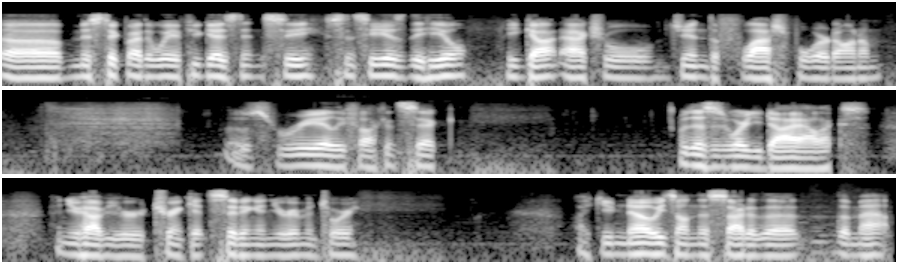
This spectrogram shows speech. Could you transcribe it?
uh, Mystic, by the way. If you guys didn't see, since he is the heal, he got actual Jhin to flash forward on him. It was really fucking sick. But this is where you die, Alex and you have your trinket sitting in your inventory. Like you know he's on this side of the, the map.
